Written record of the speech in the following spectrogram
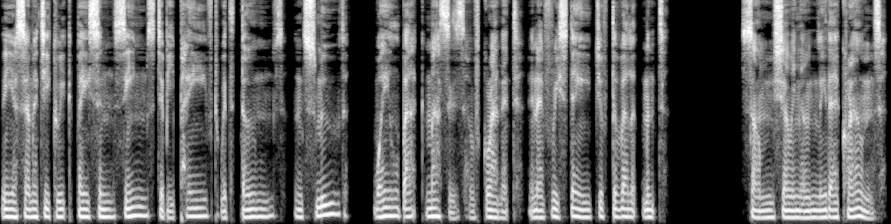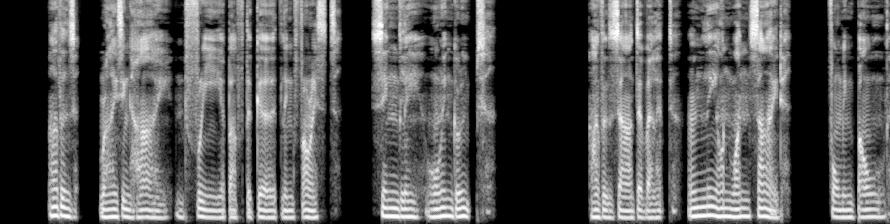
the Yosemite Creek Basin seems to be paved with domes and smooth, whaleback masses of granite in every stage of development. Some showing only their crowns, others rising high and free above the girdling forests, singly or in groups. Others are developed only on one side, forming bold,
